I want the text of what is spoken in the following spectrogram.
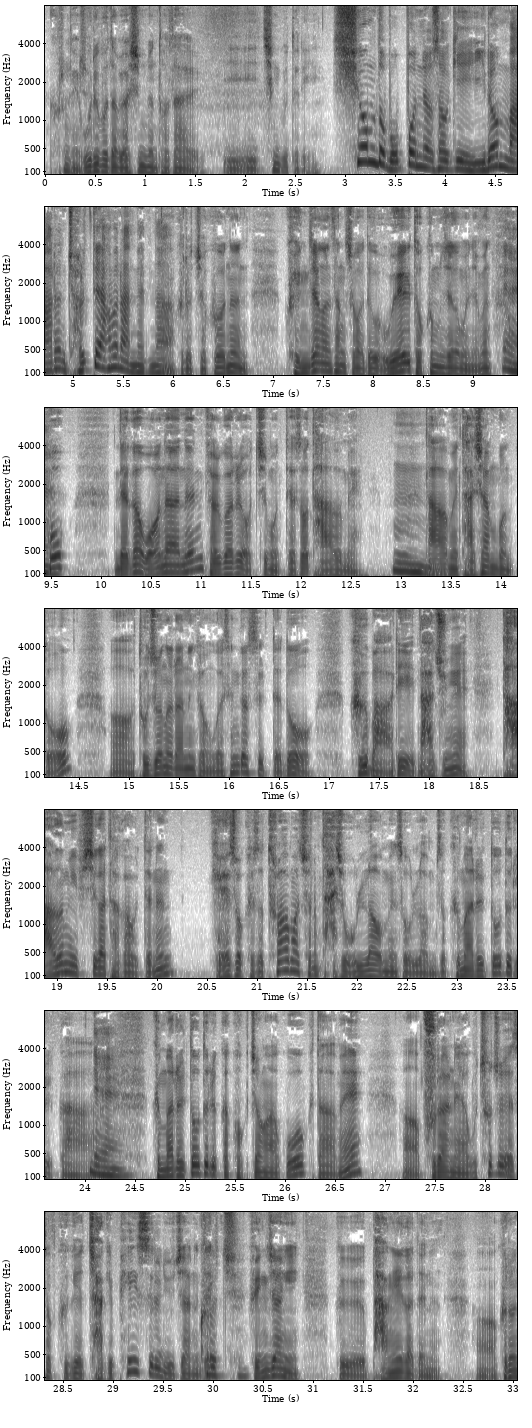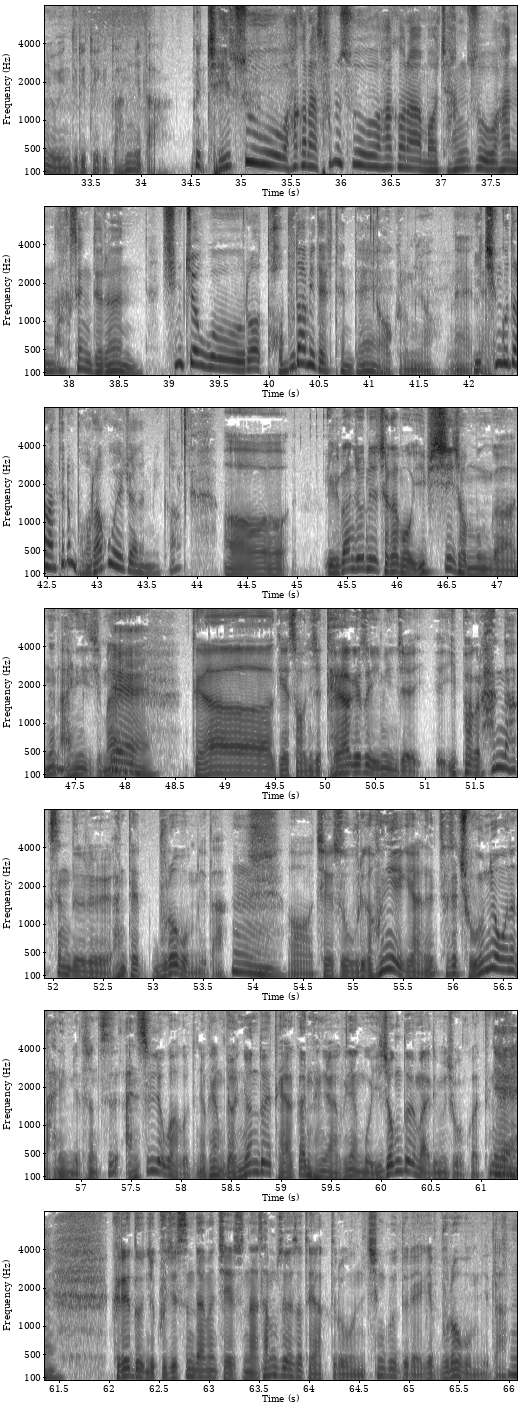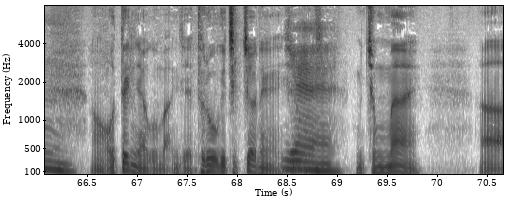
그렇죠. 네, 우리보다 몇십 년 더살이 친구들이 시험도 못 본 녀석이 이런 말은 절대 하면 안 된다. 아, 그렇죠. 그거는 굉장한 상처가 되고 왜 더 큰 문제가 뭐냐면 네. 혹 내가 원하는 결과를 얻지 못해서 다음에 음. 다음에 다시 한번 또 어, 도전을 하는 경우가 생겼을 때도 그 말이 나중에 다음 입시가 다가올 때는 계속해서 트라우마처럼 다시 올라오면서 올라오면서 그 말을 또 들을까. 네. 그 말을 또 들을까 걱정하고 그다음에 어 불안해하고 초조해서 그게 자기 페이스를 유지하는데 그렇지. 굉장히 그 방해가 되는 어 그런 요인들이 되기도 합니다. 그 재수하거나 삼수하거나 뭐 장수한 학생들은 심적으로 더 부담이 될 텐데. 어, 그럼요. 네. 이 네. 친구들한테는 뭐라고 해줘야 됩니까? 어, 일반적으로 제가 뭐 입시 전문가는 아니지만 네. 대학에서 이제 대학에서 이미 이제 입학을 한 학생들을 한테 물어봅니다. 음. 어 재수 우리가 흔히 얘기하는 사실 좋은 용어는 아닙니다. 저는 안 쓰려고 하거든요. 그냥 몇 년도에 대학 갔느냐 그냥 뭐 이 정도의 말이면 좋을 것 같은데 예. 그래도 이제 굳이 쓴다면 재수나 삼수에서 대학 들어온 친구들에게 물어봅니다. 음. 어 어땠냐고 막 이제 들어오기 직전에 예. 정말 아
